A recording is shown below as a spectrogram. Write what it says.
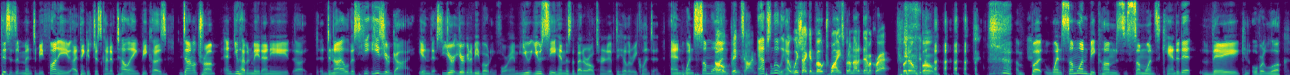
this isn't meant to be funny. I think it's just kind of telling because Donald Trump, and you haven't made any uh, denial of this. He he's your guy in this. You're you're going to be voting for him. You you see him as the better alternative to Hillary Clinton. And when someone oh, big time. absolutely, I wish I could vote twice, but I'm not a Democrat. But um, boom. but when someone becomes someone's candidate, they can overlook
